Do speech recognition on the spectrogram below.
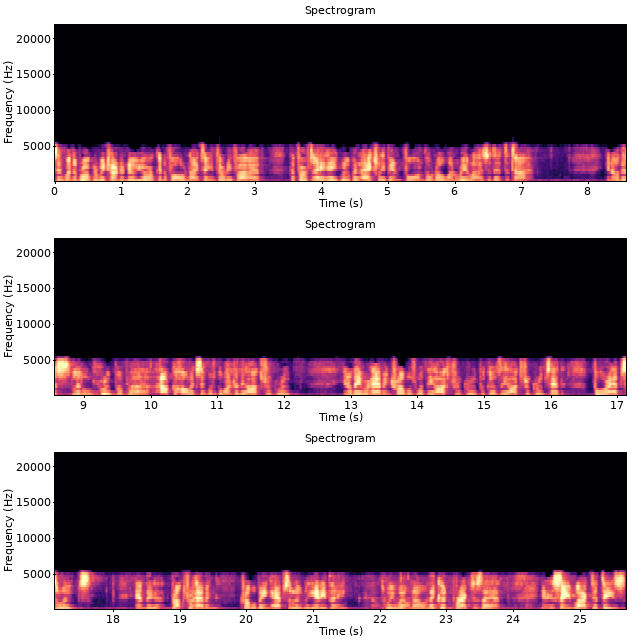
So when the broker returned to New York in the fall of 1935, the first AA group had actually been formed, though no one realized it at the time you know, this little group of uh, alcoholics that was going to the Oxford group, you know, they were having troubles with the Oxford group because the Oxford groups had four absolutes, and the drunks were having trouble being absolutely anything, as we well know. They couldn't practice that. And it seemed like that these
